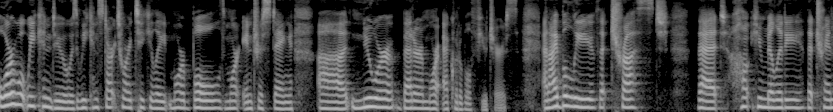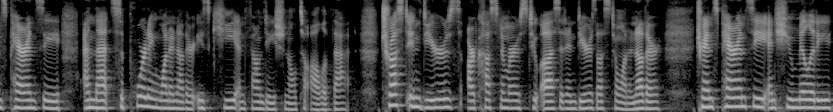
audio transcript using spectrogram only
Or what we can do is we can start to articulate more bold, more interesting, uh, newer, better, more equitable futures. And I believe that trust, that humility, that transparency, and that supporting one another is key and foundational to all of that. Trust endears our customers to us, it endears us to one another. Transparency and humility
